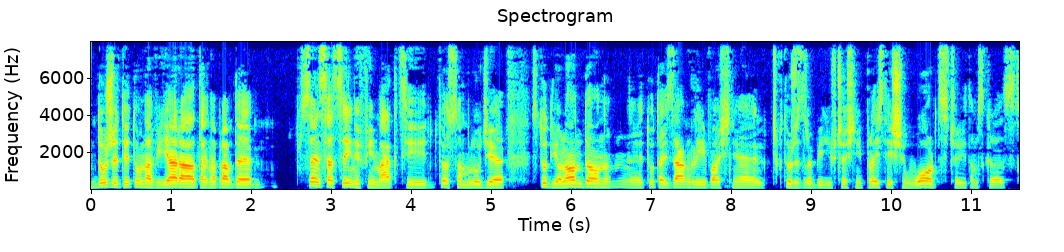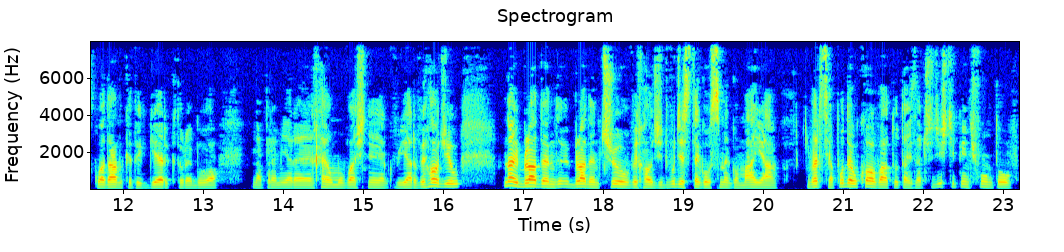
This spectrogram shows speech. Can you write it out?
duży tytuł na VR-a, tak naprawdę sensacyjny film akcji. To są ludzie Studio London, y, tutaj z Anglii właśnie, którzy zrobili wcześniej PlayStation Worlds, czyli tam składankę tych gier, które było na premierę hełmu właśnie jak VR wychodził. No i Blood and, Blood and True wychodzi 28 maja. Wersja pudełkowa, tutaj za 35 funtów.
